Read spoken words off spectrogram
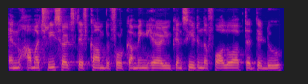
and how much research they've come before coming here. You can see it in the follow up that they do.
